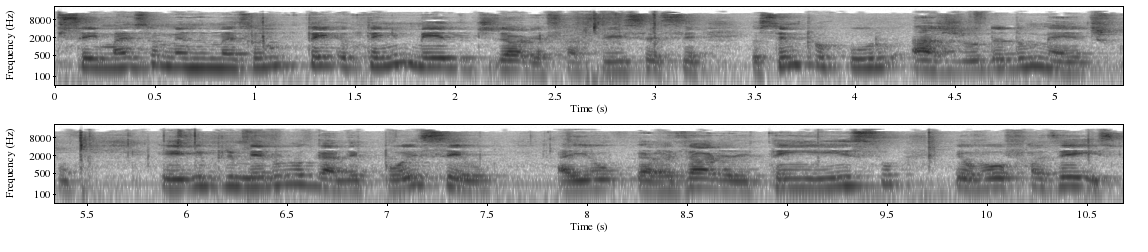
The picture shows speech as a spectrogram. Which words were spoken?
sei mais ou menos, mas eu não tenho, eu tenho medo de, olha, fazer isso assim. Eu sempre procuro a ajuda do médico. Ele em primeiro lugar, depois eu. Aí eu, elas, olha, ele tem isso, eu vou fazer isso.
